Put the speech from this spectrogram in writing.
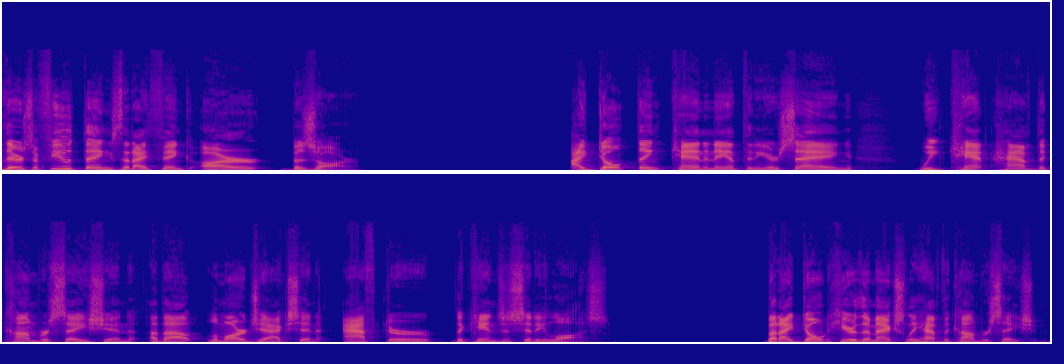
There's a few things that I think are bizarre. I don't think Ken and Anthony are saying we can't have the conversation about Lamar Jackson after the Kansas City loss but I don't hear them actually have the conversation.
